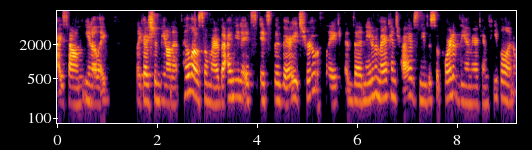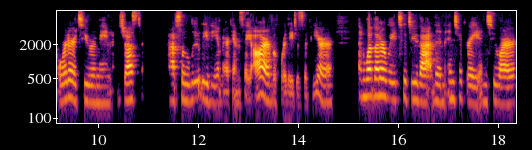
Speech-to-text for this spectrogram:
I sound, you know, like like I should be on a pillow somewhere, but I mean it's it's the very truth. Like the Native American tribes need the support of the American people in order to remain just absolutely the Americans they are before they disappear. And what better way to do that than integrate into our,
